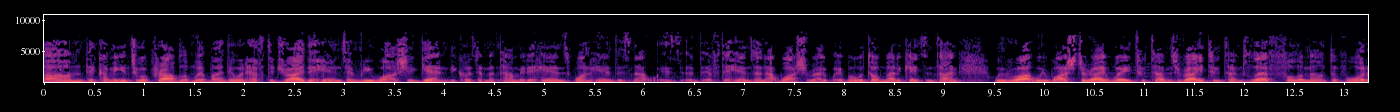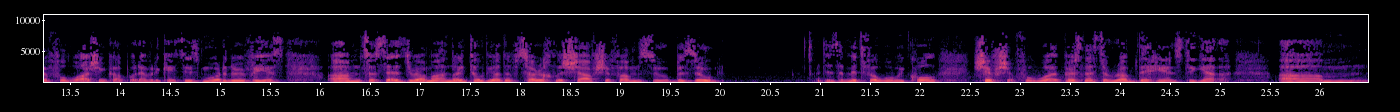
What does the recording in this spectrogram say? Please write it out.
um, they're coming into a problem whereby they would have to dry the hands and rewash again because the matami the hands one hand is not is if the hands are not washed the right way. But we're talking about a case in time we wa- we wash the right way two times right, two times left, full amount of water, full washing cup, whatever the case is, more than revius. Um, so says the Ramah, noitel yodav tzarich l'shav shefam zu bezu. There's a mitzvah what we call shifshaf. A person has to rub their hands together. Um,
